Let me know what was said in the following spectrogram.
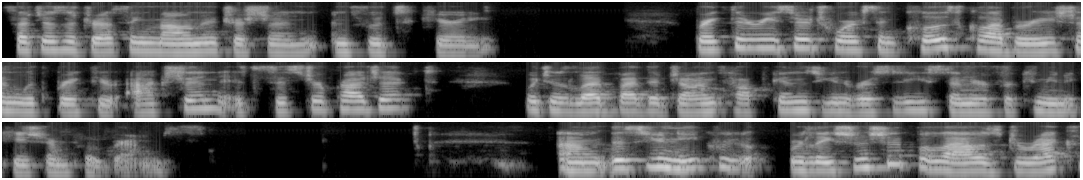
such as addressing malnutrition and food security. Breakthrough Research works in close collaboration with Breakthrough Action, its sister project, which is led by the Johns Hopkins University Center for Communication Programs. Um, this unique re relationship allows direct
